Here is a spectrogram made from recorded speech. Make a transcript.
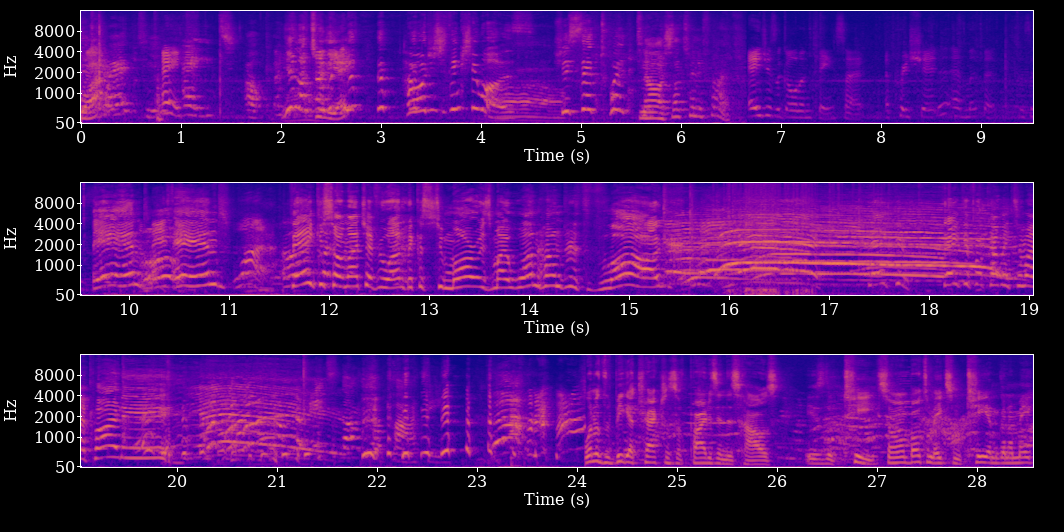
what? Twenty eight. Oh, You're not 28. How old did you think she was? She said 20. No, it's not 25. age is a golden thing, so appreciate it and live it. it's- And, and, What? thank you so much everyone, because tomorrow is my 100th vlog. Thank you, thank you for coming to my party. It's not your party. One of the big attractions of parties in this house is the tea. So I'm about to make some tea. I'm gonna make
